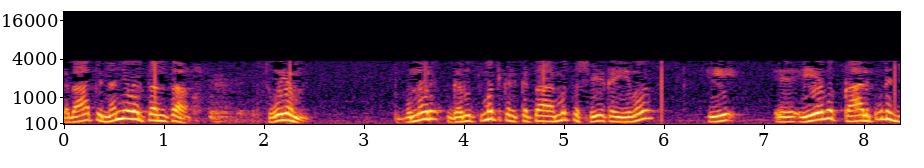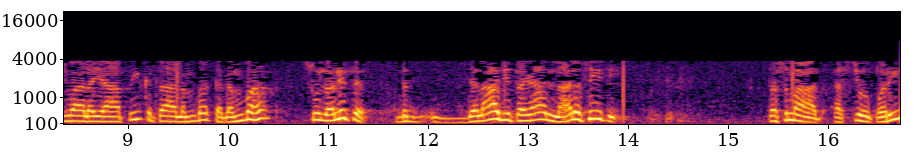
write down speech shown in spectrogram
कदापि न निवर्तन्त स्वयं पुनर्गरुत्मत कृतामुत शेक एव कालकुट ज्वालयापि कृतालंब कदम्ब सुललित जलाजितया लालसीति। तस्माद अस्योपरि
